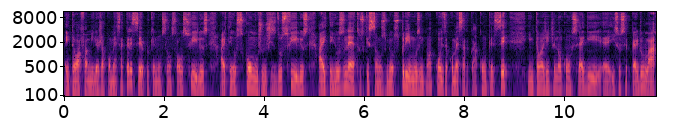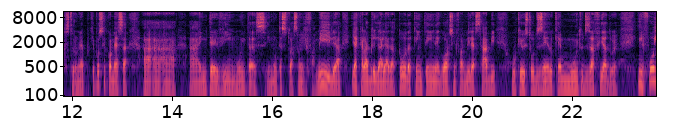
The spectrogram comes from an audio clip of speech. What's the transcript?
então a família já começa a crescer, porque não são só os filhos, aí tem os cônjuges dos filhos, aí tem os netos, que são os meus primos, então a coisa começa a acontecer, então a gente não consegue, é, isso se perde o laço né? Porque você começa a, a, a, intervir em muitas, em muitas situações de família e aquela brigalhada toda. Quem tem negócio em família sabe o que eu estou dizendo, que é muito desafiador. E foi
